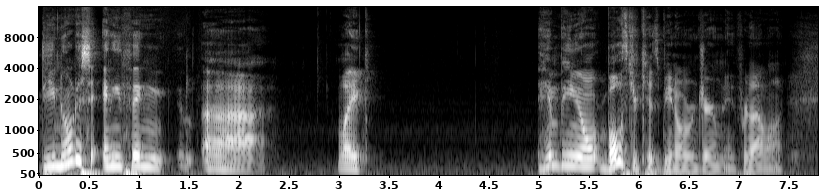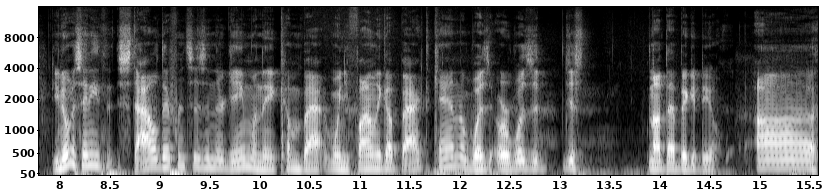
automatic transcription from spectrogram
Do you notice anything, uh, like him being over, both your kids being over in Germany for that long? Do you notice any th- style differences in their game when they come back when you finally got back to Canada? Was or was it just not that big a deal? Uh,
